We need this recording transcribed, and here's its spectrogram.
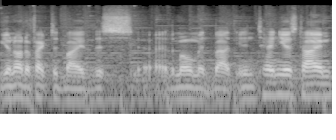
you're not affected by this uh, at the moment, but in 10 years' time,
